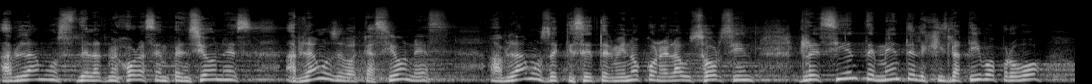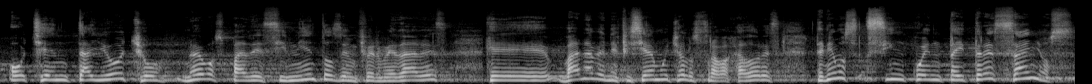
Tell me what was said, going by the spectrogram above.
hablamos de las mejoras en pensiones, hablamos de vacaciones, hablamos de que se terminó con el outsourcing. Recientemente el legislativo aprobó 88 nuevos padecimientos de enfermedades que van a beneficiar mucho a los trabajadores. Teníamos 53 años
